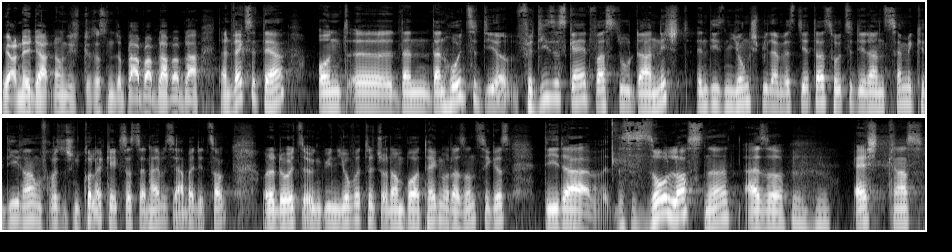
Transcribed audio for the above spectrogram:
ja, nee, der hat noch nichts gerissen, bla bla bla bla bla. Dann wechselt der und äh, dann, dann holst du dir für dieses Geld, was du da nicht in diesen jungen Spieler investiert hast, holst du dir dann Sammy Kedira und freust dich einen Kullerkeks, dass der ein halbes Jahr bei dir zockt oder du holst dir irgendwie einen Jovetic oder einen Boateng oder sonstiges, die da, das ist so lost, ne? Also, mhm. echt krass.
